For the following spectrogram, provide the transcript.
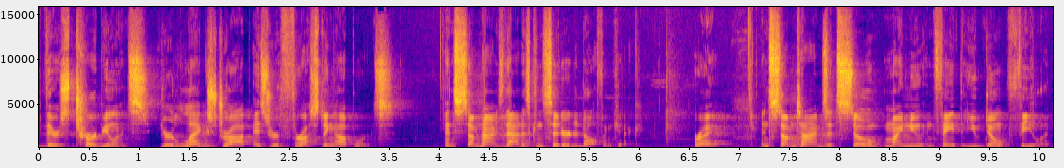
there's turbulence. Your legs drop as you're thrusting upwards. And sometimes that is considered a dolphin kick, right? And sometimes it's so minute and faint that you don't feel it.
